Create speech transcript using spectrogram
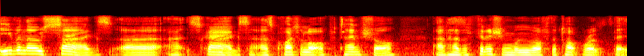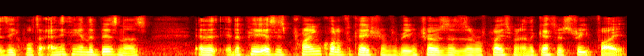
even though Sags, uh, Skaggs has quite a lot of potential and has a finishing move off the top rope that is equal to anything in the business, it, it appears his prime qualification for being chosen as a replacement in the Ghetto Street Fight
